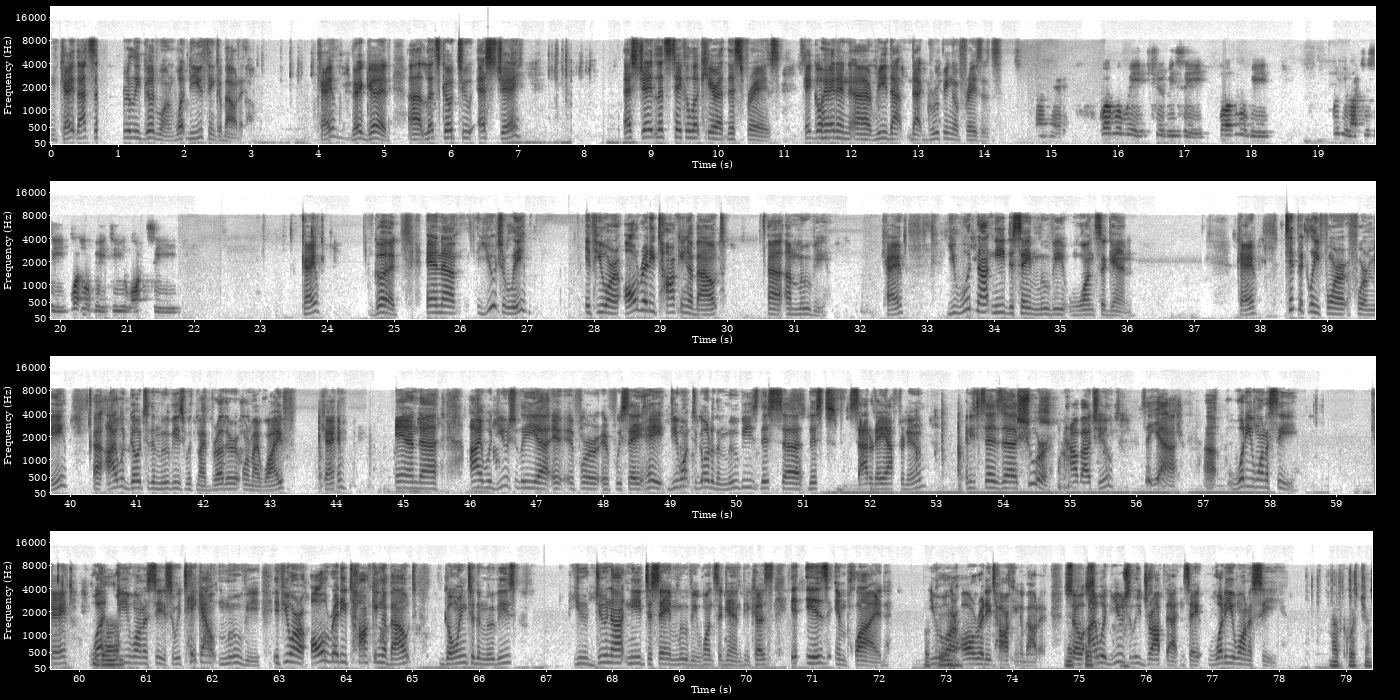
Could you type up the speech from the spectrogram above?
Okay, that's a really good one. What do you think about it? Okay, very good. Uh, let's go to SJ. SJ, let's take a look here at this phrase. Okay, go ahead and uh, read that, that grouping of phrases. Okay. What movie should we see? What movie would you like to see? What movie do you want to see? Okay, good. And uh, usually, if you are already talking about uh, a movie, okay, you would not need to say movie once again. Okay? Typically for for me, uh, I would go to the movies with my brother or my wife, okay? And uh, I would usually, uh, if we're if we say, "Hey, do you want to go to the movies this uh, this Saturday afternoon?" And he says, uh, "Sure. How about you?" I say, "Yeah. Uh, what do you want to see?" Okay. What Yeah. do you want to see? So we take out movie. If you are already talking about going to the movies, you do not need to say movie once again because it is implied. You are already talking about it. So Okay. I would usually drop that and say, "What do you want to see?" I have a question.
